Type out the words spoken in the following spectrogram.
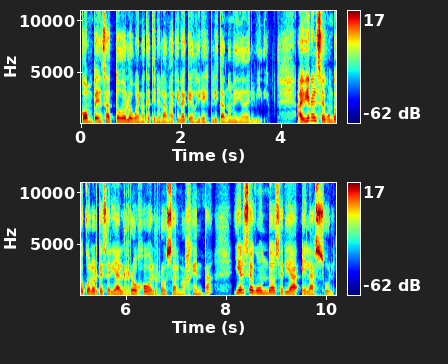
compensa todo lo bueno que tiene la máquina que os iré explicando a medida del vídeo. Ahí viene el segundo color que sería el rojo o el rosa, el magenta, y el segundo sería el azul.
